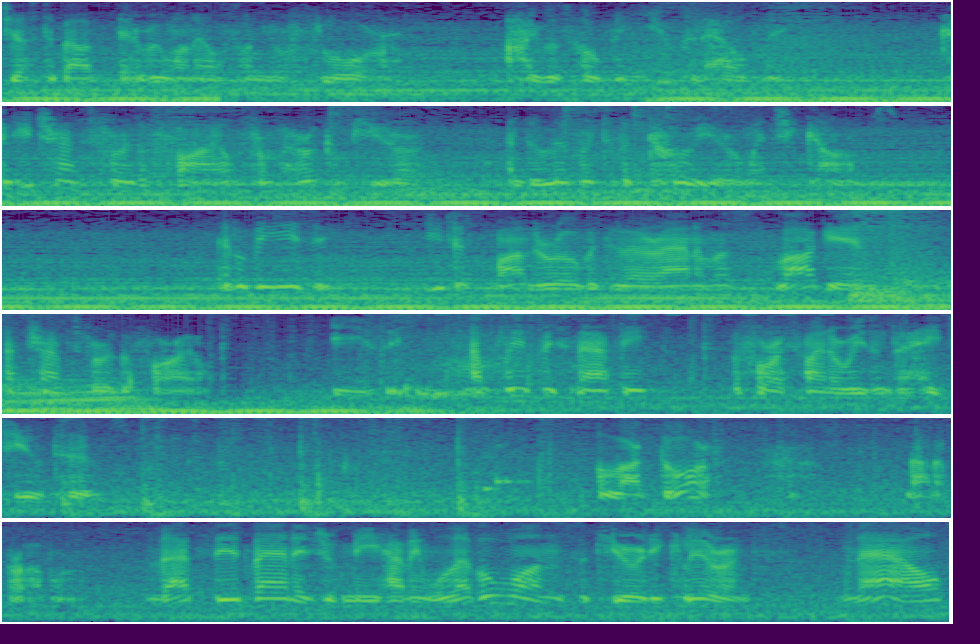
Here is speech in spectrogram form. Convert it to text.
just about everyone else on your floor, I was hoping you could help me. Could you transfer the file from her computer and deliver it to the courier when she comes? It'll be easy. You just wander over to their Animus, log in, and transfer the file. Easy. And please be snappy before I find a reason to hate you, too. A locked door? Not a problem. That's the advantage of me having level one security clearance. Now,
